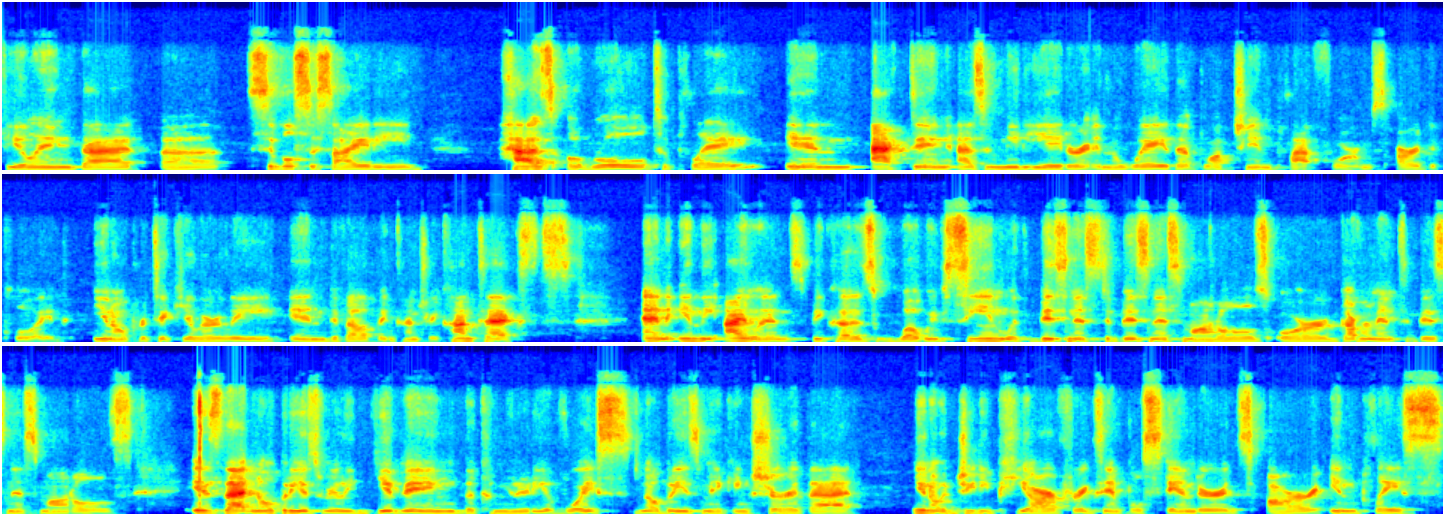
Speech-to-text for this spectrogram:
feeling that uh, civil society has a role to play in acting as a mediator in the way that blockchain platforms are deployed, you know, particularly in developing country contexts and in the islands, because what we've seen with business to business models or government to business models is that nobody is really giving the community a voice. Nobody's making sure that you know, GDPR, for example, standards are in place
